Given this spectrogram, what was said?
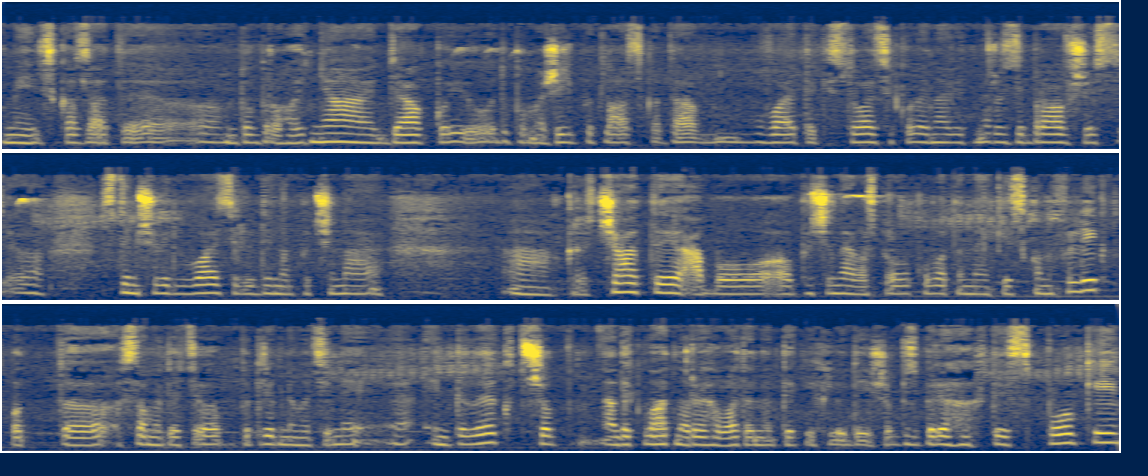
вміють сказати е, доброго дня, дякую, допоможіть, будь ласка. Да? Бувають такі ситуації, коли навіть не розібравшись е, з тим, що відбувається, людина починає кричати або починає вас провокувати на якийсь конфлікт. От е, саме для цього потрібен емоційний е, інтелект, щоб адекватно реагувати на таких людей, щоб зберегти спокій.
